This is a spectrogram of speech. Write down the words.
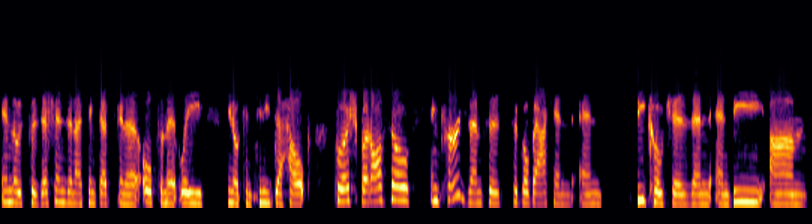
in those positions. And i think that's going to ultimately you know continue to help push but also encourage them to to go back and and be coaches and and be um,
